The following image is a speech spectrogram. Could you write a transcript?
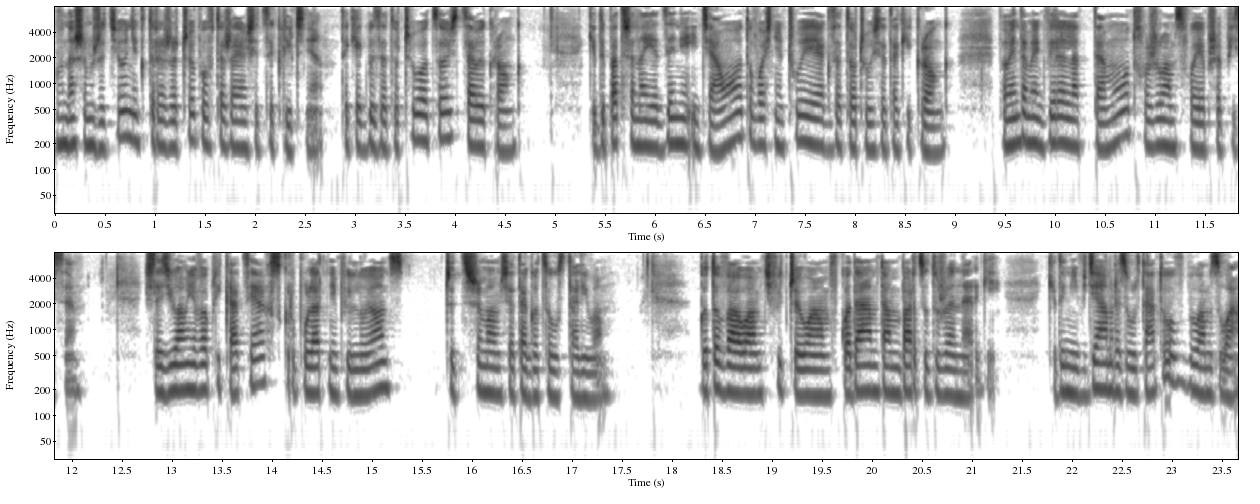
W naszym życiu niektóre rzeczy powtarzają się cyklicznie, tak jakby zatoczyło coś cały krąg. Kiedy patrzę na jedzenie i ciało, to właśnie czuję, jak zatoczył się taki krąg. Pamiętam, jak wiele lat temu tworzyłam swoje przepisy. Śledziłam je w aplikacjach, skrupulatnie pilnując, czy trzymam się tego, co ustaliłam. Gotowałam, ćwiczyłam, wkładałam tam bardzo dużo energii. Kiedy nie widziałam rezultatów, byłam zła.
